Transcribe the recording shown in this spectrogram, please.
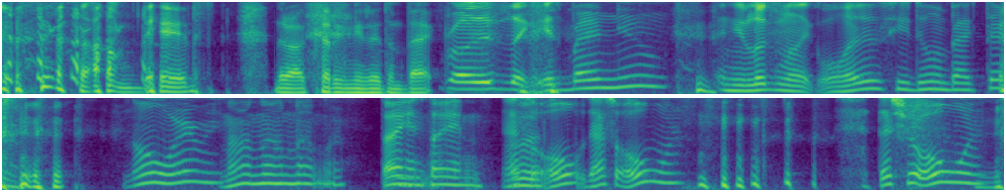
I'm dead. They're all cutting it in the back. Bro, it's like, it's brand new. And you look like, what is he doing back there? no worry. No, no, no, no. Está bien, está. That's an old that's an old one. that's your old one.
